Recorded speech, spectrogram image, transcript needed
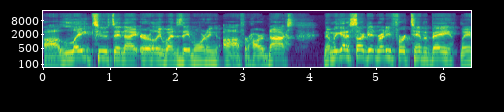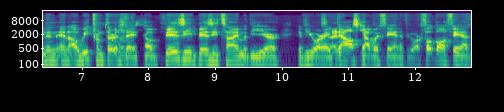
uh, late Tuesday night, early Wednesday morning uh, for Hard Knocks. Then we got to start getting ready for Tampa Bay, landing in a week from Thursday. So busy, busy time of the year. If you are a. Dallas Cowboy fan, if you are a football fan,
